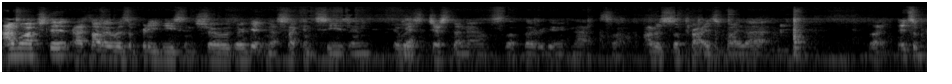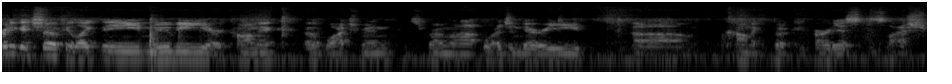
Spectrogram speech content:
I watched it. I thought it was a pretty decent show. They're getting a second season. It was just announced that they were doing that, so I was surprised by that. But it's a pretty good show if you like the movie or comic of Watchmen. It's from a legendary um, comic book artist slash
